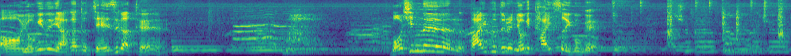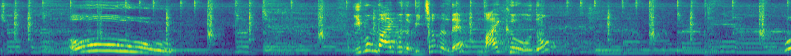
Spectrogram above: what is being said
어, 여기는 약간 또 재즈 같아. 멋있는 vibe들은 여기 다 있어, 이 곡에. 오! 이분 바이브도 미쳤는데? 마이크 우도? 오!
